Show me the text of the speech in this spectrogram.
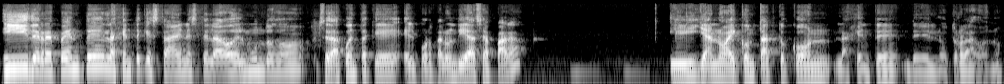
Y de repente la gente que está en este lado del mundo se da cuenta que el portal un día se apaga y ya no hay contacto con la gente del otro lado, ¿no?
